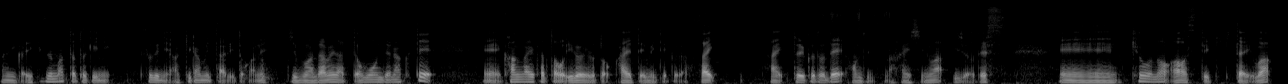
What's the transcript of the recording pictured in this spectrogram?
何か行き詰まった時にすぐに諦めたりとかね自分はダメだって思うんじゃなくて、えー、考え方をいろいろと変えてみてください。はい、ということで本日の配信は以上です。えー、今日の合わせて聞きたいは、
